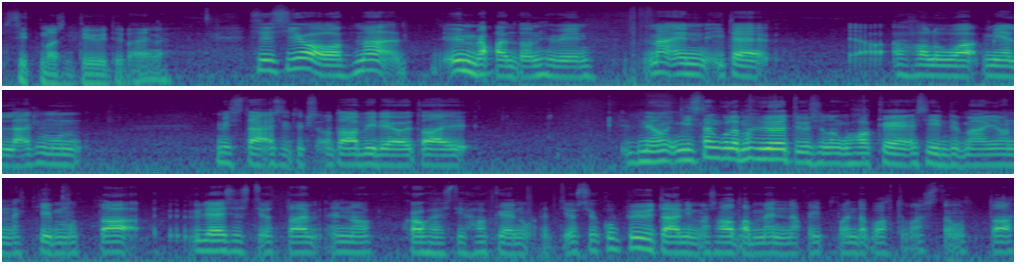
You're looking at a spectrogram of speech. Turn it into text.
sit mä olisin tyytyväinen. Siis joo, mä ymmärrän ton hyvin. Mä en itse halua mielellään, että mun mistä esityksestä ottaa videoita tai ne on, niistä on kuulemma hyötyä silloin, kun hakee esiintymään jonnekin, mutta yleisesti ottaen en ole kauheasti hakenut. Et jos joku pyytää, niin mä saatan mennä riippuen tapahtumasta, mutta,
